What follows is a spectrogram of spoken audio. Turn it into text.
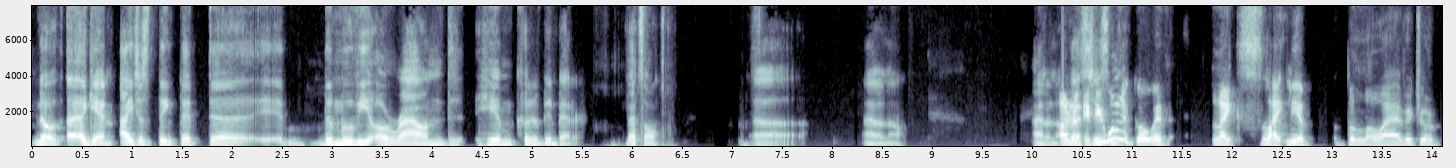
no, again, I just think that uh, the movie around him could have been better. That's all. Uh, I don't know. I don't know. I don't know. If you want to go with like slightly ab- below average or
